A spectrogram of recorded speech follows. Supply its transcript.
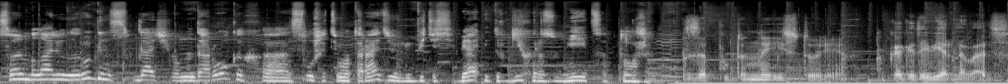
С вами была Алена Рубинс. Удачи вам на дорогах. А, слушайте моторадио, любите себя и других, разумеется, тоже. Запутанная история. Как это верно, Ватс.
